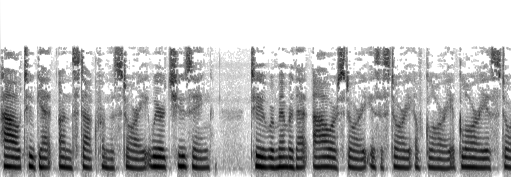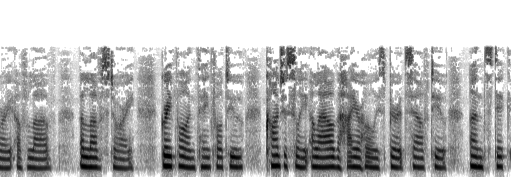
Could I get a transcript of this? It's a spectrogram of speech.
how to get unstuck from the story. We're choosing to remember that our story is a story of glory, a glorious story of love, a love story. Grateful and thankful to consciously allow the higher Holy Spirit self to unstick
